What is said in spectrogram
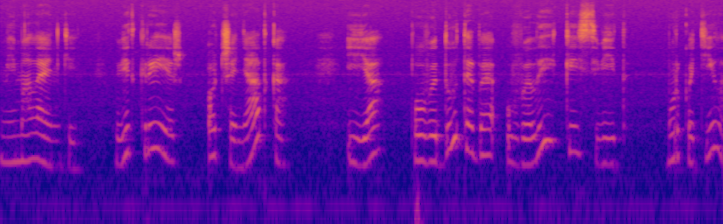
мій маленький, відкриєш оченятка, і я поведу тебе у великий світ, муркотіла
